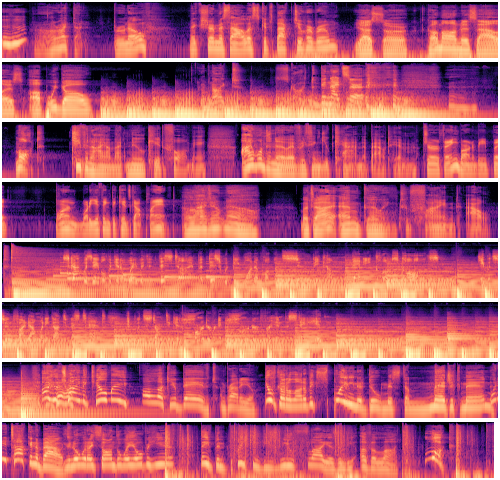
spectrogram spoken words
Mm-hmm. All right then. Bruno, make sure Miss Alice gets back to her room. Yes, sir. Come on, Miss Alice. Up we go. Good night, Scott. Good night, sir. Mort, keep an eye on that new kid for me. I want to know everything you can about him. Sure thing, Barnaby, but Barn, what do you think the kid's got planned? Oh, I don't know. But I am going to find out. Scott was able to get away with it this time, but this would be one of what would soon become many close calls. He would soon find out when he got to his tent, it would start to get harder and harder for him to stay hidden. You trying to kill me? Oh, look, you bathed. I'm proud of you. You've got a lot of explaining to do, Mr. Magic Man. What are you talking about? You know what I saw on the way over here? They've been printing these new flyers in the other lot. Look!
